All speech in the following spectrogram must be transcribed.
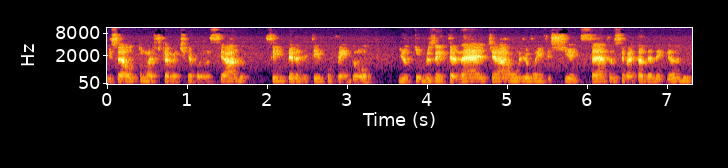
isso é automaticamente rebalanceado, sem perda de tempo vendo YouTubes na internet, ah, onde eu vou investir, etc. Você vai estar delegando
